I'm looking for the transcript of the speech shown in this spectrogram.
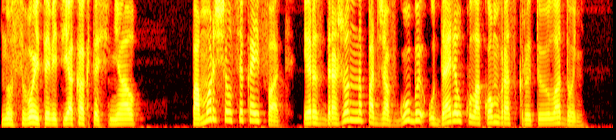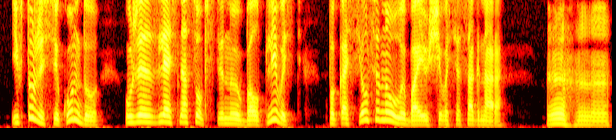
Но свой-то ведь я как-то снял. Поморщился Кайфат и, раздраженно поджав губы, ударил кулаком в раскрытую ладонь. И в ту же секунду, уже злясь на собственную болтливость, покосился на улыбающегося Сагнара. «Ага,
